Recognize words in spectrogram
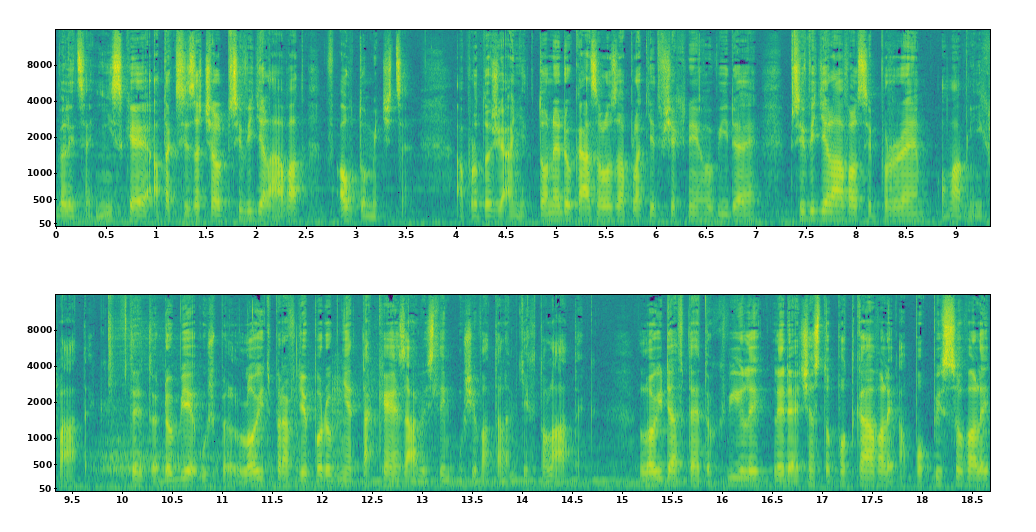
velice nízké a tak si začal přivydělávat v automičce a protože ani to nedokázalo zaplatit všechny jeho výdaje, přivydělával si prodejem omamných látek. V této době už byl Lloyd pravděpodobně také závislým uživatelem těchto látek. Lloyda v této chvíli lidé často potkávali a popisovali,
